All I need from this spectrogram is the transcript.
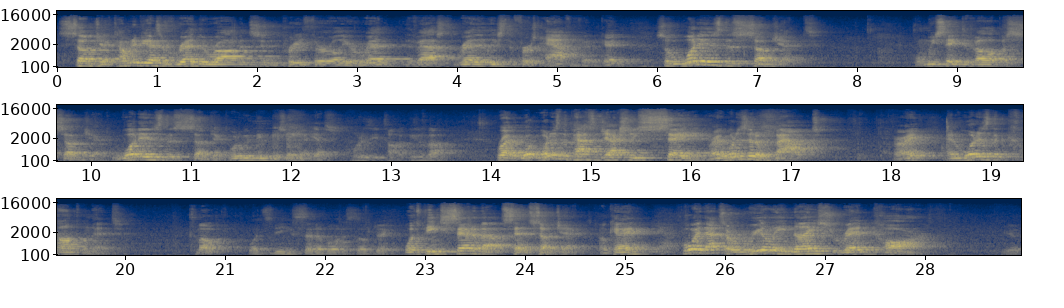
Subject. How many of you guys have read the Robinson pretty thoroughly or read the vast, read at least the first half of it? Okay? So, what is the subject? When we say develop a subject, what is the subject? What do we mean when we say that? Yes? What is he talking about? Right, what, what is the passage actually saying? Right? What is it about? All right? And what is the complement? Mo. What's being said about the subject? What's being said about said subject? Okay? Yeah. Boy, that's a really nice red car. Yep.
